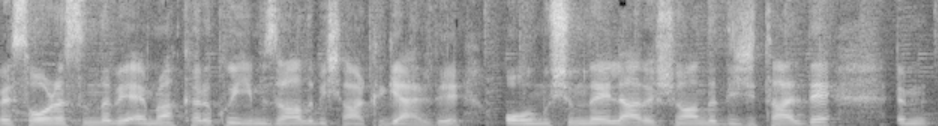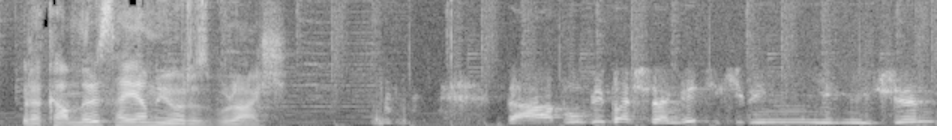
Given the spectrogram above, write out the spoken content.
Ve sonrasında bir Emrah Karakuyu imzalı bir şarkı geldi. Olmuşum Leyla ve şu anda dijitalde rakamları sayamıyoruz Buray. Daha bu bir başlangıç. 2023'ün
